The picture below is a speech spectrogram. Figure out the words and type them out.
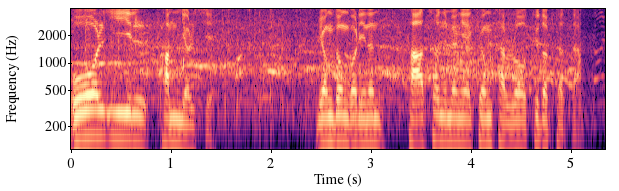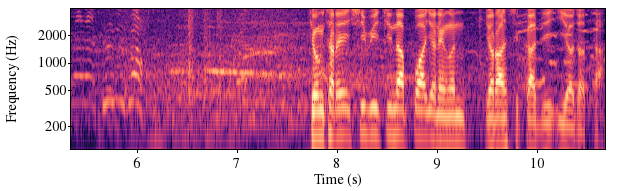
오월 2일 밤 10시 명동거리는 4천여 명의 경찰로 뒤덮였다. 경찰의 시위 진압과 연행은 11시까지 이어졌다.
